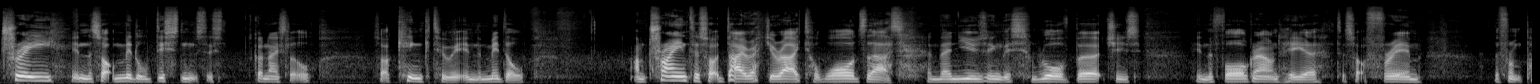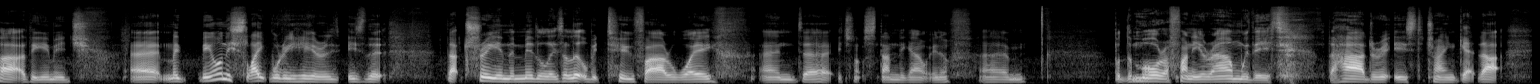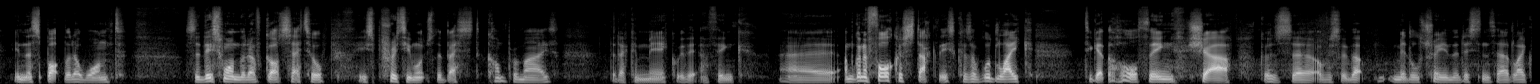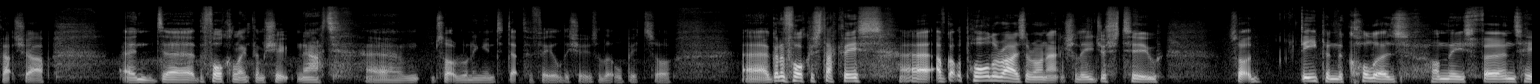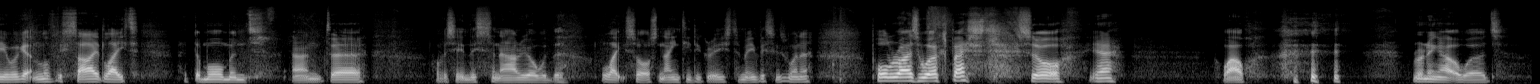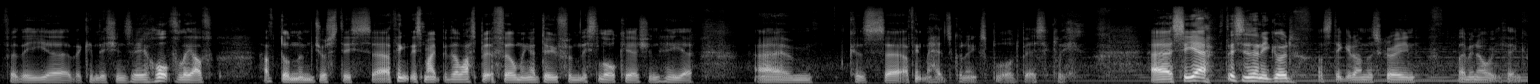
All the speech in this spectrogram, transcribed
tree in the sort of middle distance, this it's got a nice little sort of kink to it in the middle. I'm trying to sort of direct your eye towards that and then using this row of birches in the foreground here to sort of frame the front part of the image. Uh, my, my, only slight worry here is, is, that that tree in the middle is a little bit too far away and uh, it's not standing out enough. Um, but the more I fanny around with it, the harder it is to try and get that in the spot that I want. So this one that I've got set up is pretty much the best compromise that I can make with it, I think. Uh, I'm going to focus stack this because I would like to get the whole thing sharp because uh, obviously that middle tree in the distance I'd like that sharp. And uh, the focal length I'm shooting at um, sort of running into depth of field issues a little bit. So uh, I'm going to focus stack this. Uh, I've got the polarizer on actually just to sort of deepen the colours on these ferns here. We're getting lovely side light at the moment and uh, obviously in this scenario with the light source 90 degrees to me this is when a polarizer works best. So yeah. Wow. Running out of words for the uh, the conditions here. Hopefully I've I've done them justice. Uh, I think this might be the last bit of filming I do from this location here because um, uh, I think my head's going to explode basically Uh, so yeah, if this is any good, I'll stick it on the screen. Let me know what you think.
